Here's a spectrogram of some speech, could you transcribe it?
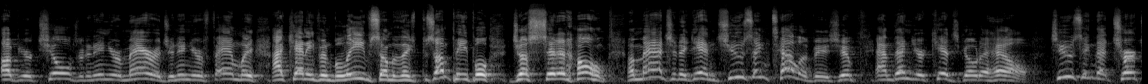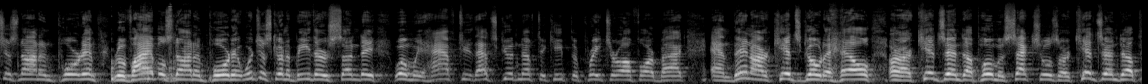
of your children and in your marriage and in your family. I can't even believe some of things. Some people just sit at home. Imagine again choosing television and then your kids go to hell. Choosing that church is not important, revival's not important. We're just going to be there Sunday when we have to. That's good enough to keep the preacher off our back. And then our kids go to hell, or our kids end up homosexuals, or our kids end up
